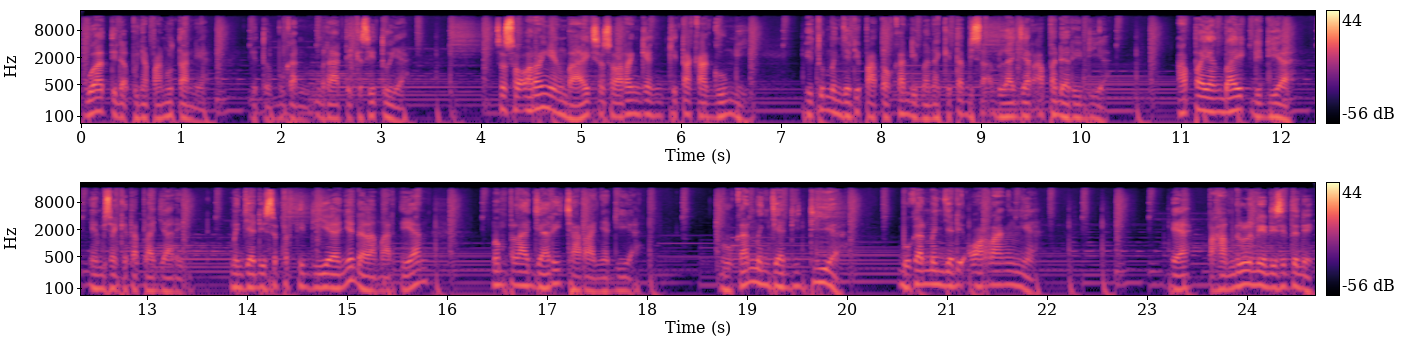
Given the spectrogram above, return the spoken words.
Gue tidak punya panutan ya, gitu. Bukan berarti ke situ ya Seseorang yang baik, seseorang yang kita kagumi, itu menjadi patokan di mana kita bisa belajar apa dari dia. Apa yang baik di dia yang bisa kita pelajarin. Menjadi seperti dianya dalam artian mempelajari caranya dia. Bukan menjadi dia, bukan menjadi orangnya. Ya, paham dulu nih di situ nih.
